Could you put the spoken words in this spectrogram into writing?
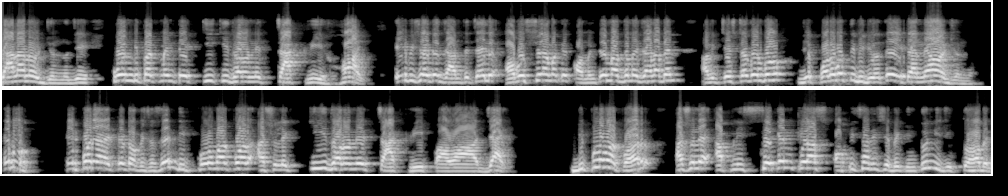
জানানোর জন্য যে কোন ডিপার্টমেন্টে কি কি ধরনের চাকরি হয়। এই বিষয়টা জানতে চাইলে অবশ্যই আমাকে কমেন্টের মাধ্যমে জানাবেন। আমি চেষ্টা করব যে পরবর্তী ভিডিওতে এটা নেওয়ার জন্য। এবং এরপরে আরেকটা টপিক আছে ডিপ্লোমার পর আসলে কি ধরনের চাকরি পাওয়া যায়? ডিপ্লোমার পর আসলে আপনি সেকেন্ড ক্লাস অফিসার হিসেবে কিন্তু নিযুক্ত হবেন।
